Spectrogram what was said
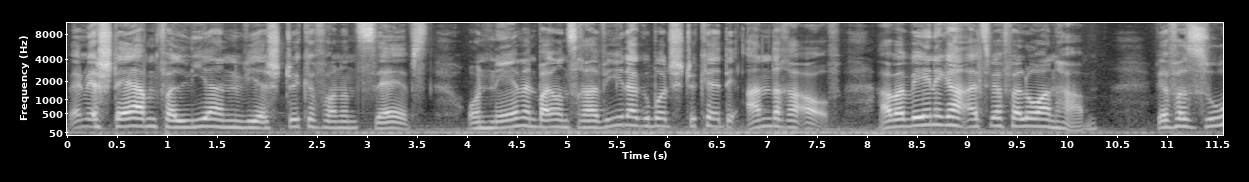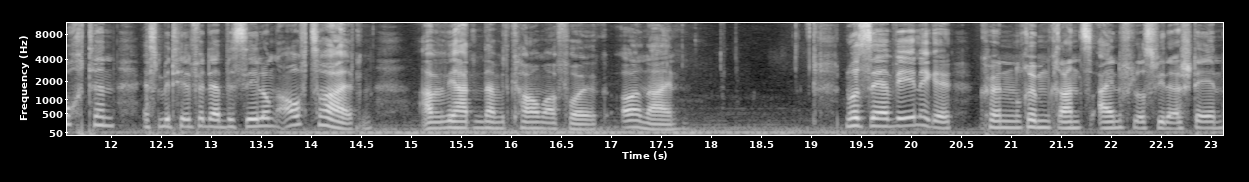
Wenn wir sterben, verlieren wir Stücke von uns selbst und nehmen bei unserer Wiedergeburt Stücke die andere auf, aber weniger als wir verloren haben. Wir versuchten, es mit Hilfe der Beseelung aufzuhalten, aber wir hatten damit kaum Erfolg. Oh nein. Nur sehr wenige können Rümgrans Einfluss widerstehen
